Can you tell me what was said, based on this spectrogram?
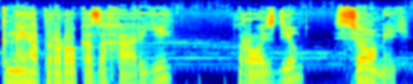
Книга пророка Захарії, розділ сьомий.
